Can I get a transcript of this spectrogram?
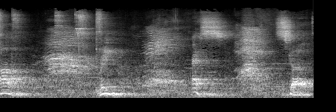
R. Ring. S. Skirt.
